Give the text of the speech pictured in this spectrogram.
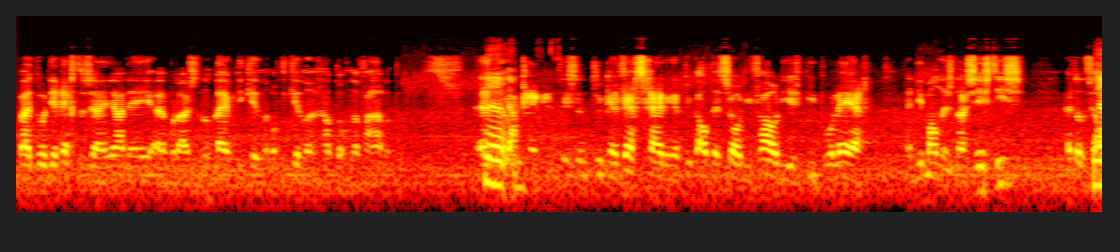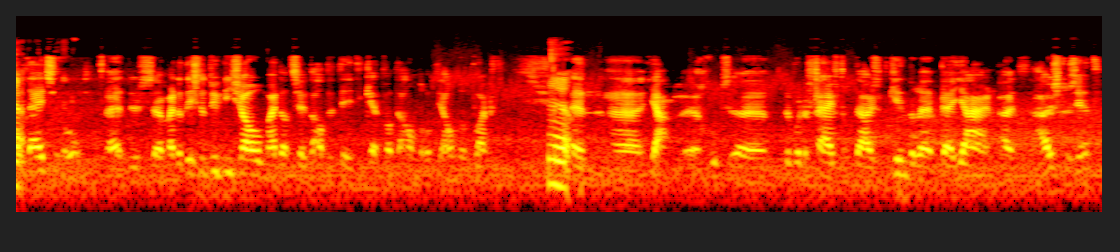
Waardoor die rechter zei, ja nee, maar luister, dan blijven die kinderen, of die kinderen gaan toch naar vader toe. En Ja. ja, kijk, het is natuurlijk in vechtscheidingen natuurlijk altijd zo. Die vrouw die is bipolair en die man is narcistisch. En dat is Ja. altijd zo. Hè? Dus, eh, maar dat is natuurlijk niet zo. Maar dat is altijd het etiket wat de ander op die ander plakt. Ja. En eh, ja, eh, goed, er worden 50.000 kinderen per jaar uit huis gezet.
